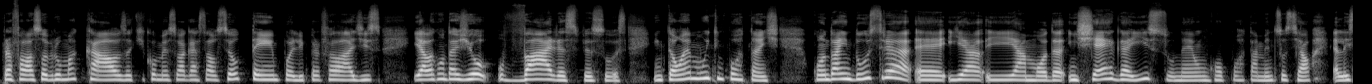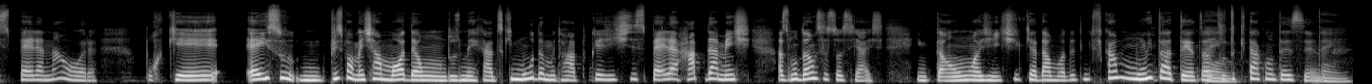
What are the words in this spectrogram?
para falar sobre uma causa que começou a gastar o seu tempo ali para falar disso, e ela contagiou várias pessoas. Então é muito importante. Quando a indústria é, e, a, e a moda enxerga isso, né, um comportamento social, ela espelha na hora, porque é isso, principalmente a moda é um dos mercados que muda muito rápido, porque a gente se espelha rapidamente as mudanças sociais. Então, a gente que é da moda tem que ficar muito atento tem, a tudo que está acontecendo. Tem.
